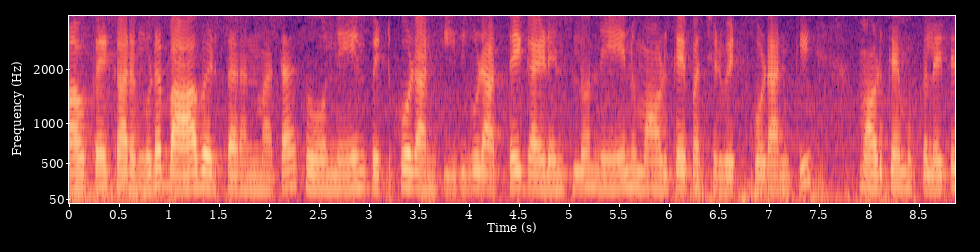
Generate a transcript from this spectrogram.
ఆవకాయ కారం కూడా బాగా పెడతారనమాట సో నేను పెట్టుకోవడానికి ఇది కూడా అత్తయ్య గైడెన్స్లో నేను మామిడికాయ పచ్చడి పెట్టుకోవడానికి మామిడికాయ ముక్కలు అయితే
